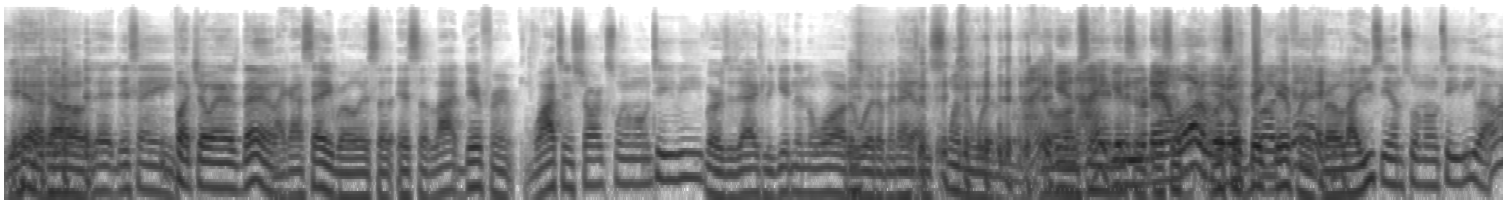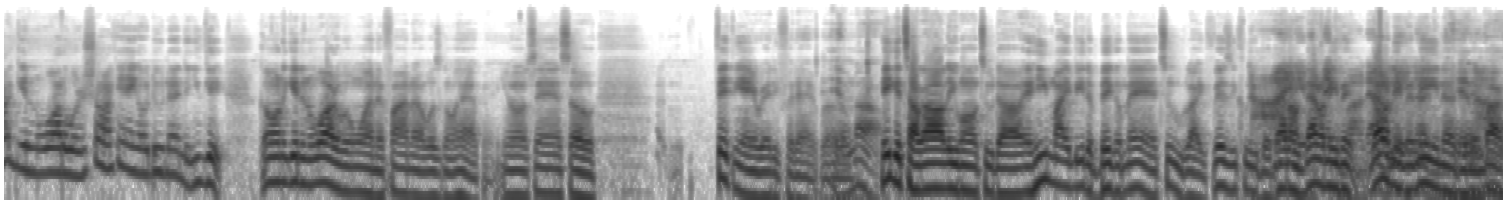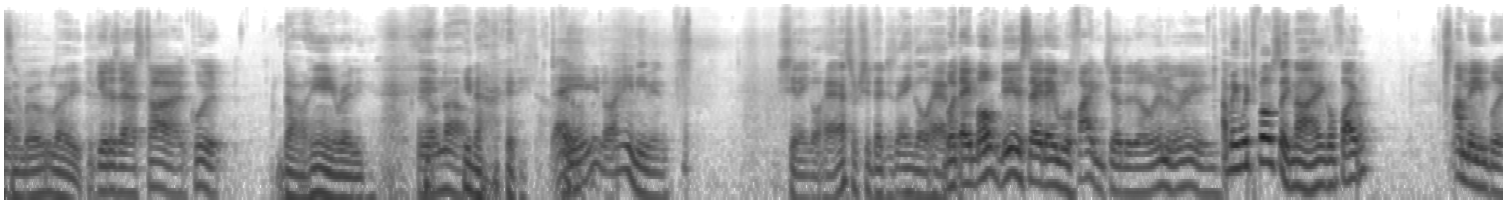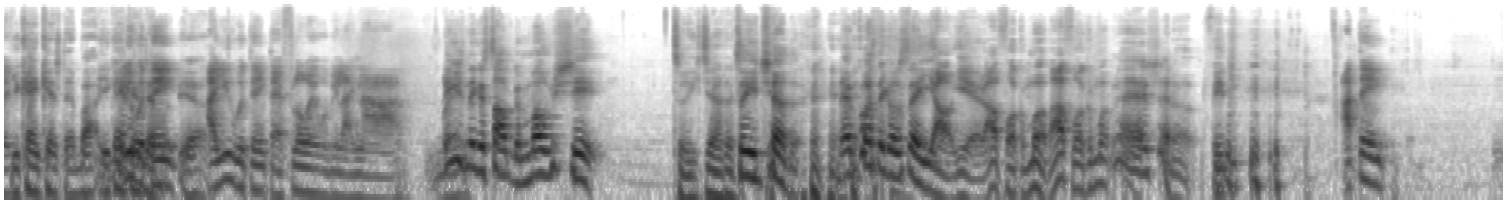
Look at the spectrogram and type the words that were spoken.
Yeah, dog. That, this ain't Punch your ass down. like I say, bro. It's a it's a lot different watching sharks swim on TV versus actually getting in the water with them and actually swimming with them. I ain't getting- I ain't getting in the damn a- water with them, It's a 'em. big Fuck difference, that. bro. Like you see them swim on TV, like oh, I get in the water with a shark. He ain't gonna do nothing. You get go on and get in the water with one and find out what's gonna happen. You know what I'm saying? So. 50 ain't ready for that, bro. Hell no. He can talk all he want to, dog, and he might be the bigger man too, like physically. Nah, but I that ain't don't even that don't even that, That don't don't even mean mean nothing. nothing in nah. boxing, bro. Like, Get his ass tied and quit. dog, he ain't ready. Hell no. He not ready. Hey, you know, I ain't even. Shit ain't gonna happen. That's some shit that just ain't gonna happen. But they both did say they will fight each other though in the ring. I mean, what you supposed to say? Nah, I ain't gonna fight him. I mean, but You can't catch that bot. You can't you catch would that. think, Yeah. you would think that Floyd would be like, nah. but These niggas talk the most shit to each other. to each other. now, of course, they're gonna say, y'all, yeah, I'll fuck them up. I'll fuck them up." Man, shut up, fifty. I think,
